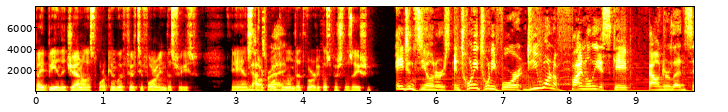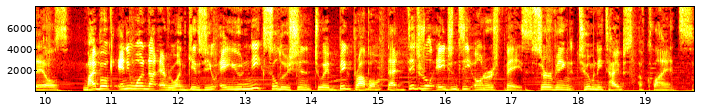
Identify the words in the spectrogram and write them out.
by being a generalist working with 54 industries and start right. working on that vertical specialization. Agency owners, in 2024, do you want to finally escape founder led sales? My book, Anyone Not Everyone, gives you a unique solution to a big problem that digital agency owners face serving too many types of clients.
